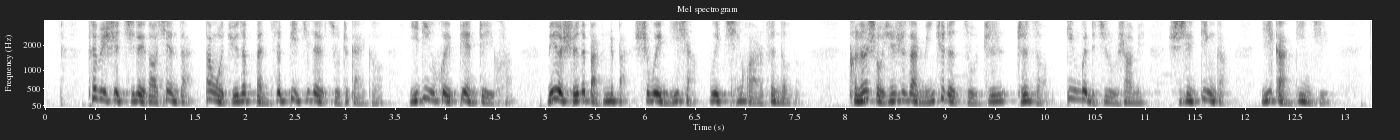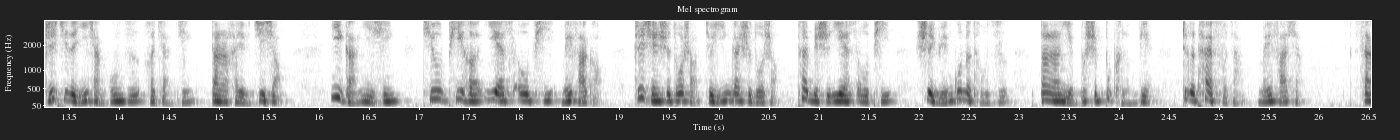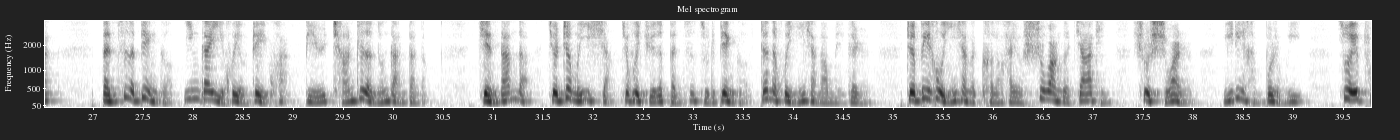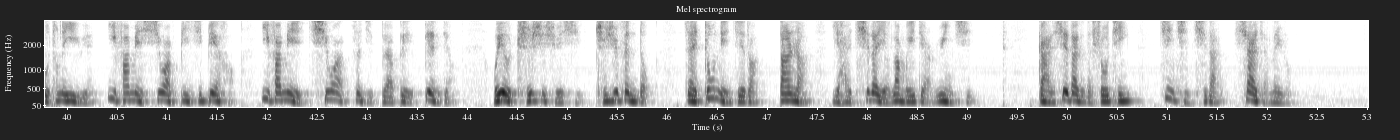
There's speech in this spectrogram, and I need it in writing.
特别是积累到现在，但我觉得本次 B 级的组织改革一定会变这一块，没有谁的百分之百是为理想、为情怀而奋斗的。可能首先是在明确的组织职责定位的基础上面实现定岗、以岗定级，直接的影响工资和奖金，当然还有绩效。一岗一薪，TOP 和 ESOP 没法搞，之前是多少就应该是多少，特别是 ESOP 是员工的投资，当然也不是不可能变，这个太复杂，没法想。三。本次的变革应该也会有这一块，比如强制的轮岗等等。简单的就这么一想，就会觉得本次组织变革真的会影响到每个人，这背后影响的可能还有数万个家庭、数十万人，一定很不容易。作为普通的一员，一方面希望 B 级变好，一方面也期望自己不要被变掉。唯有持续学习、持续奋斗，在中年阶段，当然也还期待有那么一点运气。感谢大家的收听，敬请期待下一讲内容。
